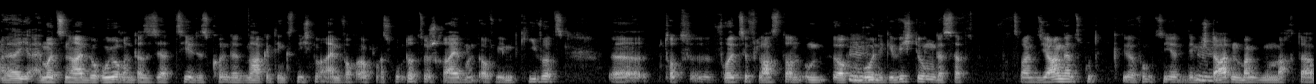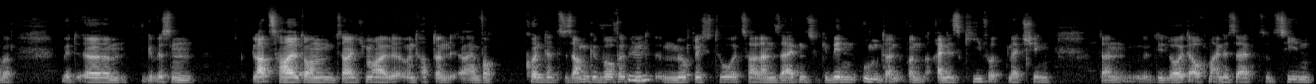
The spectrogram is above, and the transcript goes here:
äh, ja, emotional berühren. Das ist ja Ziel des Content Marketings, nicht nur einfach irgendwas runterzuschreiben und irgendwie mit Keywords äh, dort äh, voll zu pflastern, um irgendwo mhm. eine Gewichtung, das hat vor 20 Jahren ganz gut äh, funktioniert, indem ich mhm. Datenbanken gemacht habe mit ähm, gewissen Platzhaltern, sage ich mal, und habe dann einfach Content zusammengewürfelt, mhm. mit möglichst hohe Zahl an Seiten zu gewinnen, um dann über ein reines Keyword-Matching dann die Leute auf meine Seite zu ziehen.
